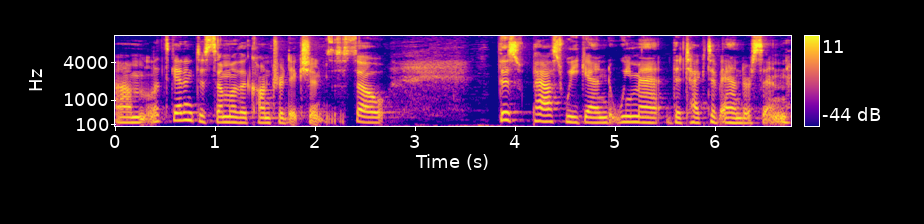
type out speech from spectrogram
Um, let's get into some of the contradictions. So, this past weekend, we met Detective Anderson,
